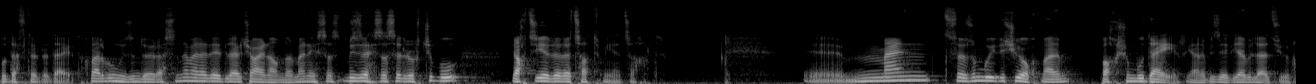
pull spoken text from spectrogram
bu dəftərdə dəyirdik. Və bu mizin dövrəsində mənə dedilər ki, aynamlar, mən ehsas biz ehsas edirik ki, bu yaxşı yerlərə çatmayacaqdır. E, mən sözüm bu idi ki, yox, mənim baxışım bu deyil. Yəni biz eləyə biləcəyik,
